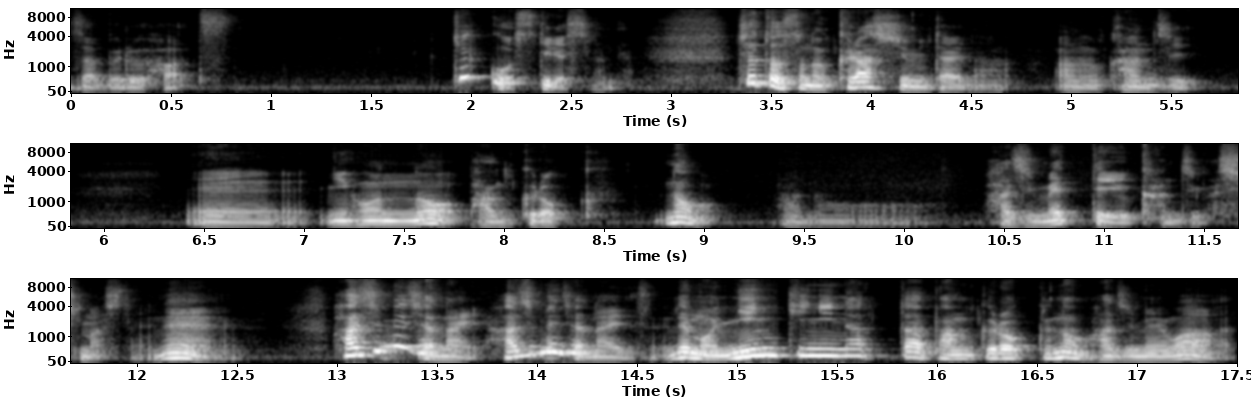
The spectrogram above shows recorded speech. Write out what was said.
ザ・ブルーハーツ。結構好きですよね。ちょっとそのクラッシュみたいなあの感じ、えー、日本のパンクロックのあの初めっていう感じがしましたよね。初めじゃない。初めじゃないですね。でも人気になったパンクロックの初めは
